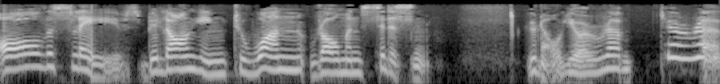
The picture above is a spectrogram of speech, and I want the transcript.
all the slaves belonging to one Roman citizen. You know, your, uh, your uh,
